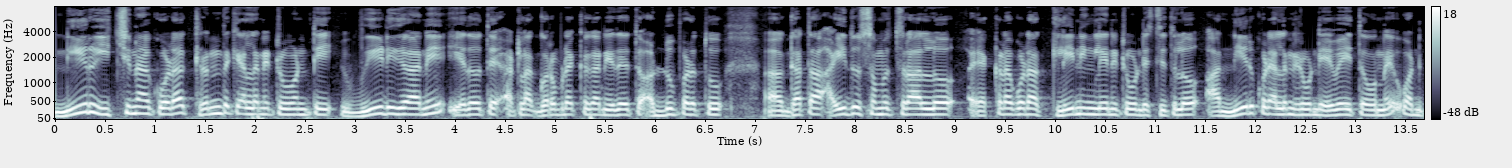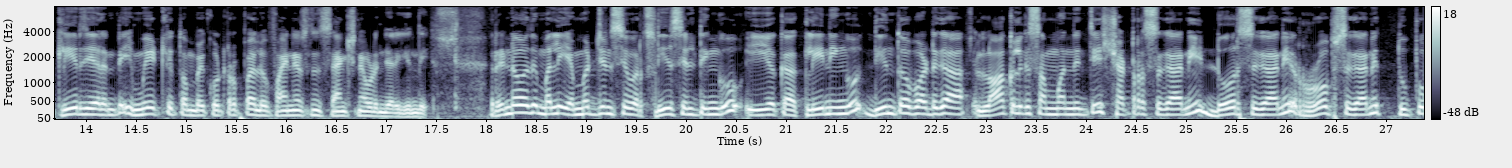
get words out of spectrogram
నీరు ఇచ్చినా కూడా క్రిందకి వెళ్ళనటువంటి వీడి కానీ ఏదైతే అట్లా గొరబడెక్క కానీ ఏదైతే అడ్డుపడుతూ గత ఐదు సంవత్సరాల్లో ఎక్కడ కూడా క్లీనింగ్ లేనిటువంటి స్థితిలో ఆ నీరు కూడా వెళ్ళనటువంటి ఏవైతే ఉన్నాయో వాటిని క్లియర్ చేయాలంటే ఇమ్మీడియట్లీ తొంభై కోట్ల రూపాయలు ఫైనాన్స్ శాంక్షన్ ఇవ్వడం జరిగింది. రెండవది మళ్ళీ ఎమర్జెన్సీ వర్క్స్ డీసిల్టింగ్ ఈ యొక్క క్లీనింగ్ దీంతో పాటుగా లాకులకు సంబంధించి షట్టర్స్ కానీ డోర్స్ కానీ రోప్స్ కానీ తుప్పు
